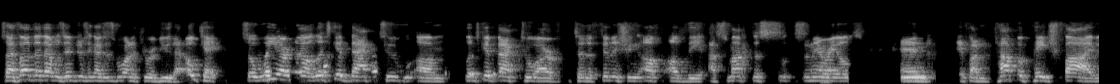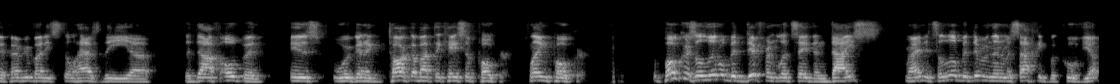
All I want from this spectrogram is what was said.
so I thought that that was interesting. I just wanted to review that. Okay, so we are now. Let's get back to um, let's get back to our to the finishing up of the asmachta scenarios. And if on top of page five, if everybody still has the uh, the daf open, is we're going to talk about the case of poker, playing poker. Poker is a little bit different, let's say, than dice, right? It's a little bit different than Masachik Bakuvia.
